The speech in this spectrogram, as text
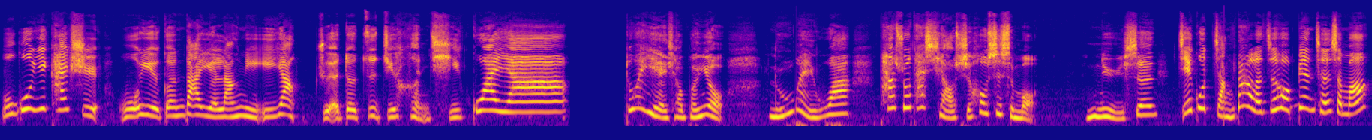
不过一开始我也跟大野狼你一样，觉得自己很奇怪呀。对耶，小朋友，芦苇蛙他说他小时候是什么女生，结果长大了之后变成什么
